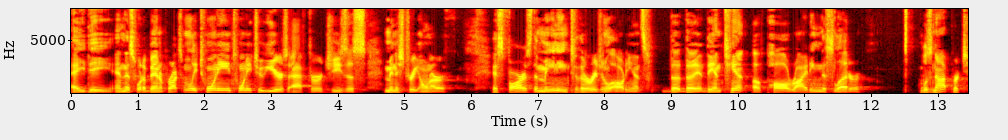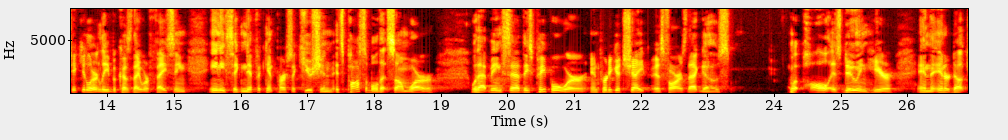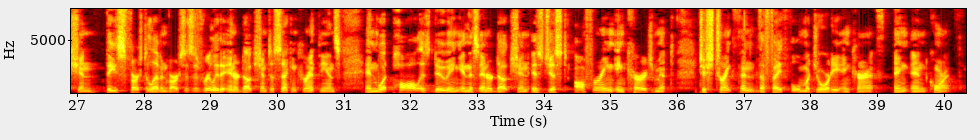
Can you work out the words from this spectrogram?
AD. And this would have been approximately 20, 22 years after Jesus' ministry on earth. As far as the meaning to the original audience, the, the, the intent of Paul writing this letter was not particularly because they were facing any significant persecution. It's possible that some were. With that being said, these people were in pretty good shape as far as that goes. What Paul is doing here in the introduction, these first 11 verses, is really the introduction to 2 Corinthians. And what Paul is doing in this introduction is just offering encouragement to strengthen the faithful majority in Corinth. In, in Corinth.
